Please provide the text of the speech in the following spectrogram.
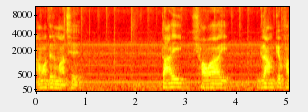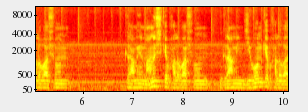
আমাদের মাঝে। তাই সবাই গ্রামকে ভালোবাসুন, গ্রামের মানুষকে ভালোবাসুন, গ্রামীণ জীবনকে ভালোবাসুন।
